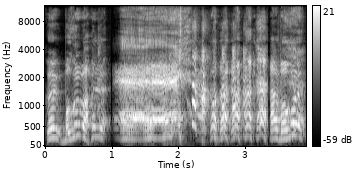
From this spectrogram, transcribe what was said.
그걸 먹으면 하려 아 먹으면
